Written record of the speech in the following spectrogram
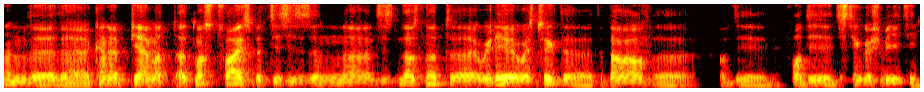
and uh, the kind of PM at, most twice, but this is uh, this does not uh, really restrict the, the power of, of the for the distinguishability.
